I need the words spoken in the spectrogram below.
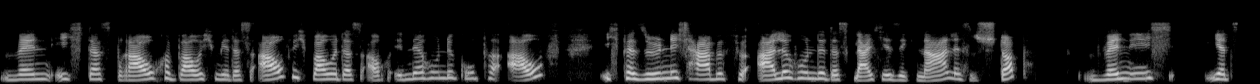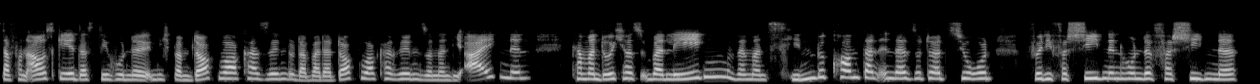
Wenn ich das brauche, baue ich mir das auf. Ich baue das auch in der Hundegruppe auf. Ich persönlich habe für alle Hunde das gleiche Signal. Es ist Stopp. Wenn ich jetzt davon ausgehe, dass die Hunde nicht beim Dogwalker sind oder bei der Dogwalkerin, sondern die eigenen, kann man durchaus überlegen, wenn man es hinbekommt dann in der Situation, für die verschiedenen Hunde verschiedene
